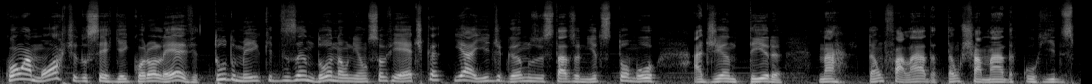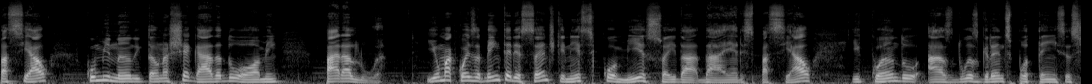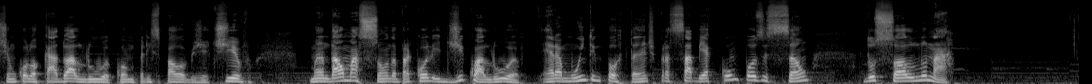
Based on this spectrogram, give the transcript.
Com a morte do Sergei Korolev, tudo meio que desandou na União Soviética e aí, digamos, os Estados Unidos tomou a dianteira na tão falada, tão chamada corrida espacial, culminando então na chegada do homem para a Lua. E uma coisa bem interessante que nesse começo aí da, da era espacial e quando as duas grandes potências tinham colocado a Lua como principal objetivo, mandar uma sonda para colidir com a Lua era muito importante para saber a composição do solo lunar.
